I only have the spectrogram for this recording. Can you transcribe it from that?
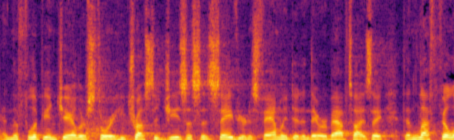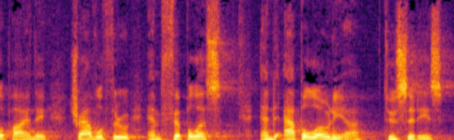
and the Philippian jailer story, he trusted Jesus as Savior and his family did, and they were baptized. They then left Philippi and they traveled through Amphipolis and Apollonia two cities,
